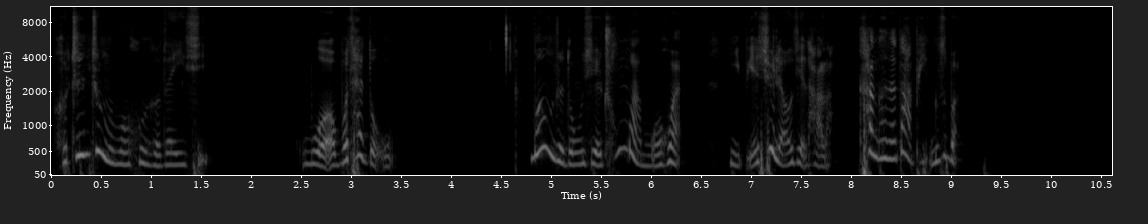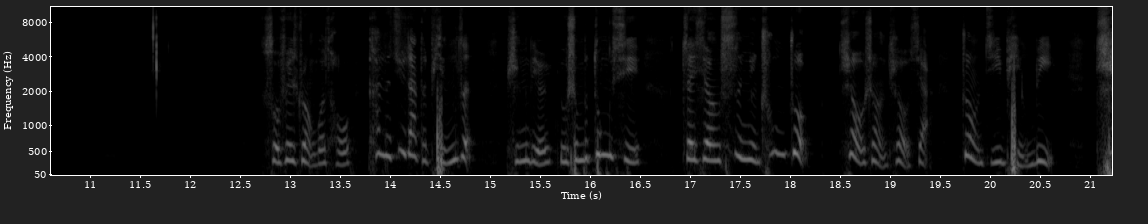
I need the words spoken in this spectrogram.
和真正的梦混合在一起。我不太懂梦这东西，充满魔幻。你别去了解它了，看看那大瓶子吧。索菲转过头，看着巨大的瓶子，瓶底有什么东西在向四面冲撞，跳上跳下，撞击瓶壁。天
